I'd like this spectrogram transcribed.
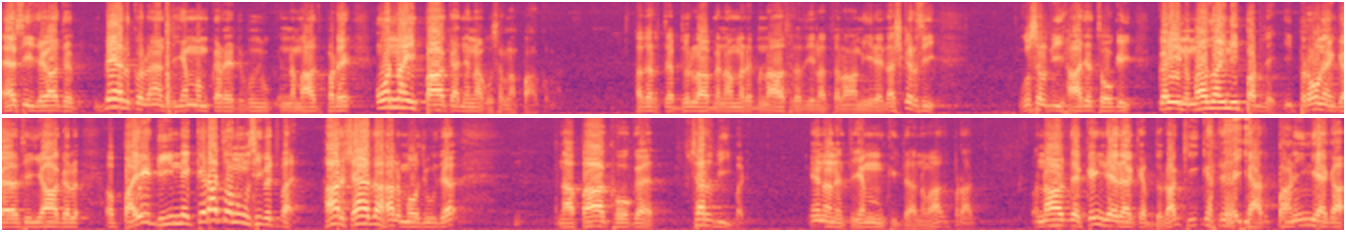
ایسی جگہ تے بالکل این تیمم کرے تو وضو، نماز پڑھے اونہ ہی پاک ہے جنا غسل نہ پاک ہونا حضرت عبداللہ بن عمر بن عاص رضی اللہ تعالیٰ امیر لشکر سی، غسل کی حاجت ہو گئی، کئی نمازاں ہی نہیں پڑھتے۔ پرہنے گئے تھے، یا گل بھائی دین نے کہڑا انہوں مصیبت پایا؟ ہر شہد ہر موجود ہے۔ ناپاک ہو گئے، سردی بڑی۔ انہوں نے تیمم کیا نماز پڑھا اور نال دے کہیں دے رہا کہ عبداللہ کی کر رہا یار پانی نہیں ہے گا۔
